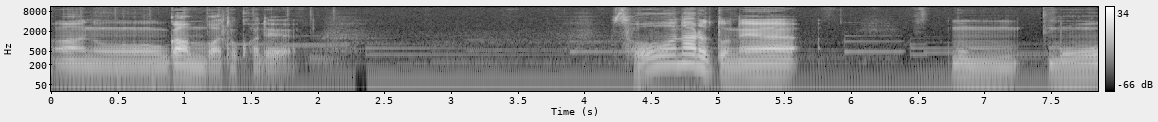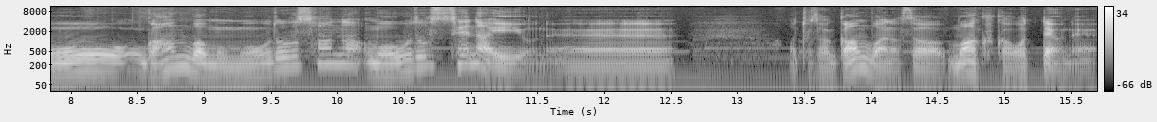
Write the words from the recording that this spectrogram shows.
あのガンバとかで。そうなるとねもうもうガンバも戻さな戻せないよね。あとさガンバのさマーク変わったよね。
